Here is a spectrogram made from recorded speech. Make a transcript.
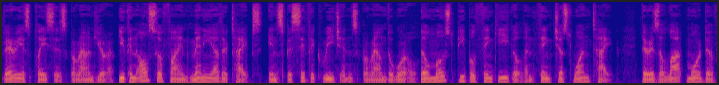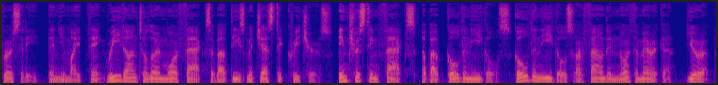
various places around Europe. You can also find many other types in specific regions around the world. Though most people think eagle and think just one type, there is a lot more diversity than you might think. Read on to learn more facts about these majestic creatures. Interesting facts about golden eagles. Golden eagles are found in North America, Europe,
